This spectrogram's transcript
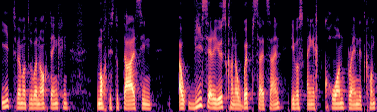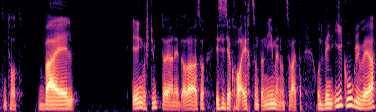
IT, wenn wir darüber nachdenken, macht es total Sinn. Wie seriös kann eine Website sein, die was eigentlich Corn-branded Content hat? Weil irgendwas stimmt da ja nicht, oder? Also das ist ja kein echtes Unternehmen und so weiter. Und wenn ich Google wäre,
